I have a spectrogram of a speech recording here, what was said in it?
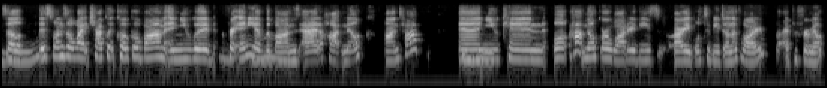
So Mhm. this one's a white chocolate cocoa bomb, and you would for any of the bombs add hot milk on top, and Mhm. you can well hot milk or water. These are able to be done with water. But I prefer milk.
